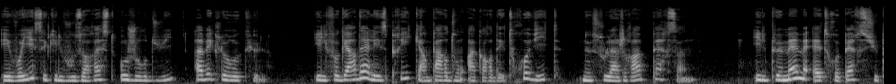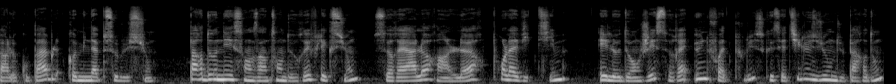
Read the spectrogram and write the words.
et voyez ce qu'il vous en reste aujourd'hui avec le recul. Il faut garder à l'esprit qu'un pardon accordé trop vite ne soulagera personne. Il peut même être perçu par le coupable comme une absolution. Pardonner sans un temps de réflexion serait alors un leurre pour la victime, et le danger serait une fois de plus que cette illusion du pardon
